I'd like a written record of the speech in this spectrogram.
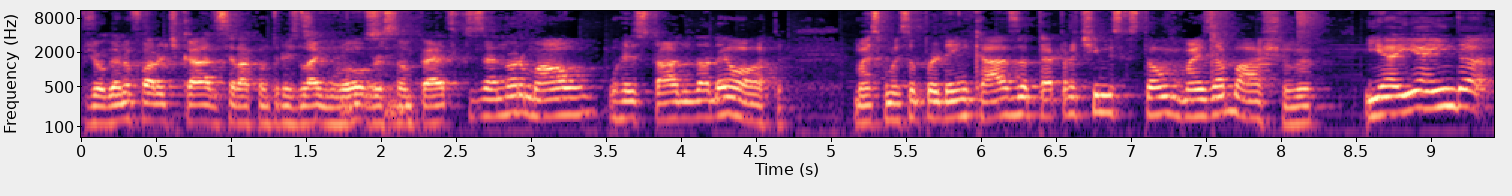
jogando fora de casa, sei lá, contra Slag Rover, St. Patrick's, é normal o resultado da derrota. Mas começou a perder em casa até para times que estão mais abaixo, né? E aí ainda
